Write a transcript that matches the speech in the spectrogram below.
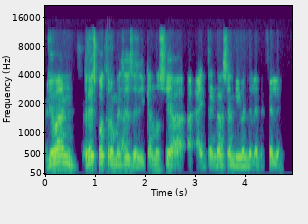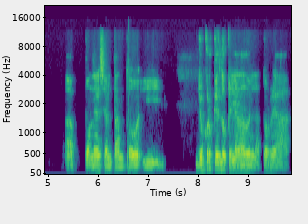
llevan tres, cuatro meses dedicándose a, a, entrenarse al nivel del NFL, a ponerse al tanto y yo creo que es lo que le ha dado en la torre a, a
